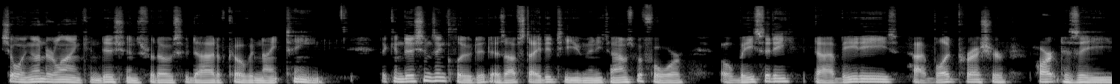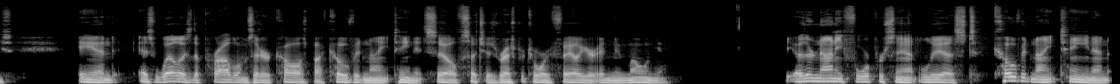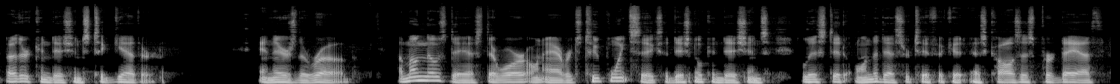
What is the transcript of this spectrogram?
showing underlying conditions for those who died of COVID 19. The conditions included, as I've stated to you many times before, obesity, diabetes, high blood pressure, heart disease, and as well as the problems that are caused by COVID 19 itself, such as respiratory failure and pneumonia. The other 94% list COVID 19 and other conditions together. And there's the rub. Among those deaths, there were on average 2.6 additional conditions listed on the death certificate as causes per death,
